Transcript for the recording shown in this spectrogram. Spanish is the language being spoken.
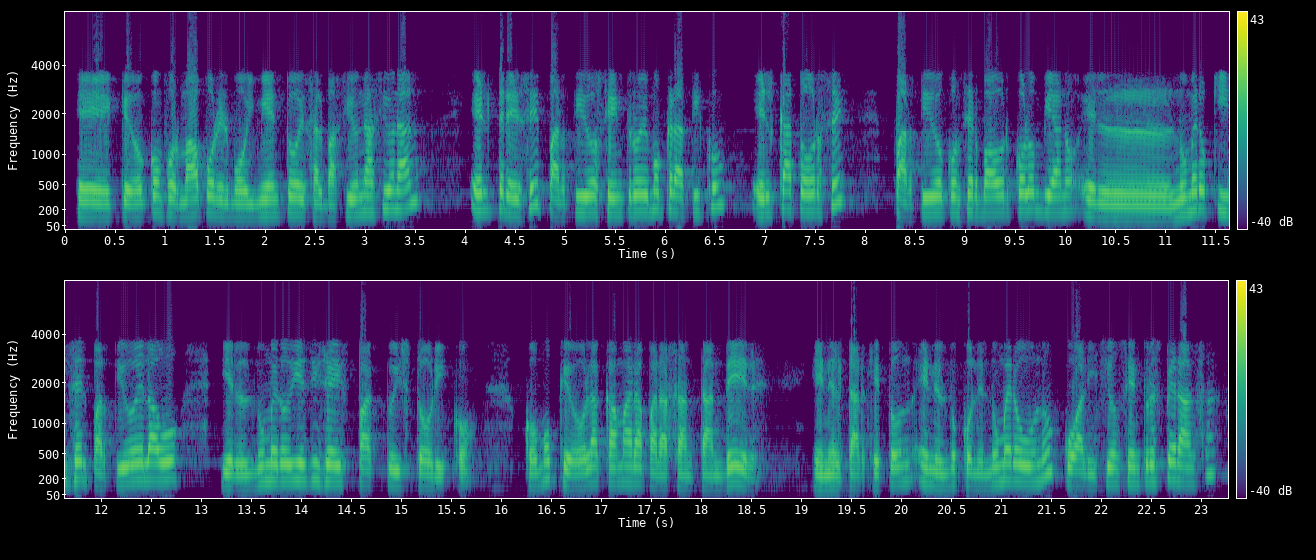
eh, quedó conformado por el Movimiento de Salvación Nacional, el 13 Partido Centro Democrático, el 14 Partido Conservador Colombiano, el número 15 el Partido de la U. Y el número 16, Pacto Histórico. ¿Cómo quedó la Cámara para Santander? En el tarjetón, en el, con el número 1, Coalición Centro Esperanza,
